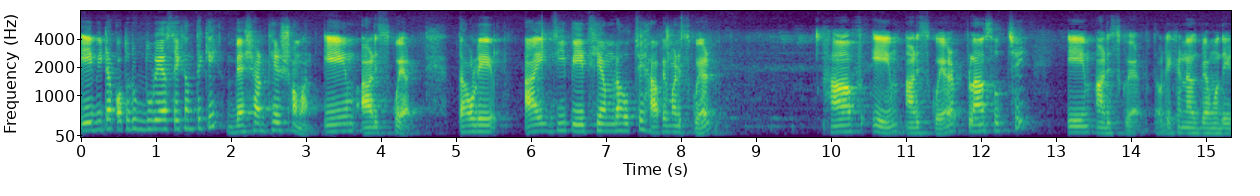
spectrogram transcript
A বিটা কতটুকু দূরে আছে এখান থেকে? ব্যাসার্ধের সমান এম আর স্কোয়ার তাহলে আই জি পেয়েছি আমরা হচ্ছে half M R square half M R square plus হচ্ছে এম আর স্কোয়ার তাহলে এখানে আসবে আমাদের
